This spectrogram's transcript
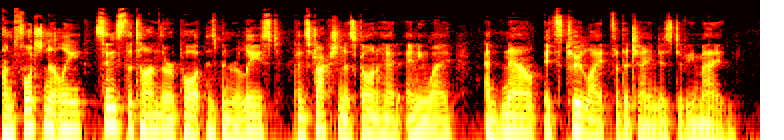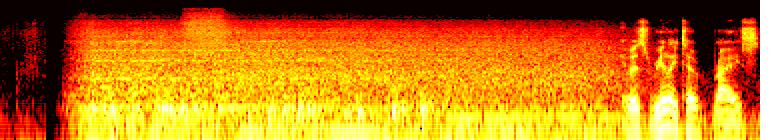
Unfortunately, since the time the report has been released, construction has gone ahead anyway, and now it's too late for the changes to be made. It was really to raise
